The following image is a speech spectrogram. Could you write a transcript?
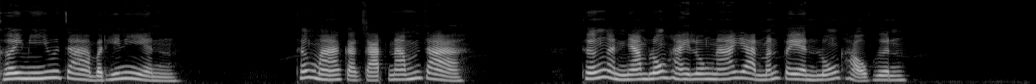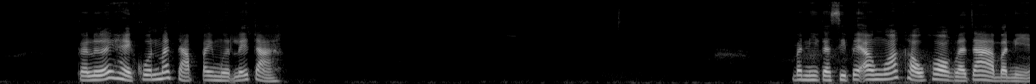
เคยมีอยู่จ้ะบัดที่นี่เทิงหมากะกัดน้ำจ้ะเทิงอันยามลงไห้ลงน้ายานมันเป็นลงเข่าเพิ่นก็เลยให้คนมาจับไปหมดเลยจ้ะ บัดนี้ก็สิไปเอางัวเขาคอกแล้วจ้าบัดนี้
